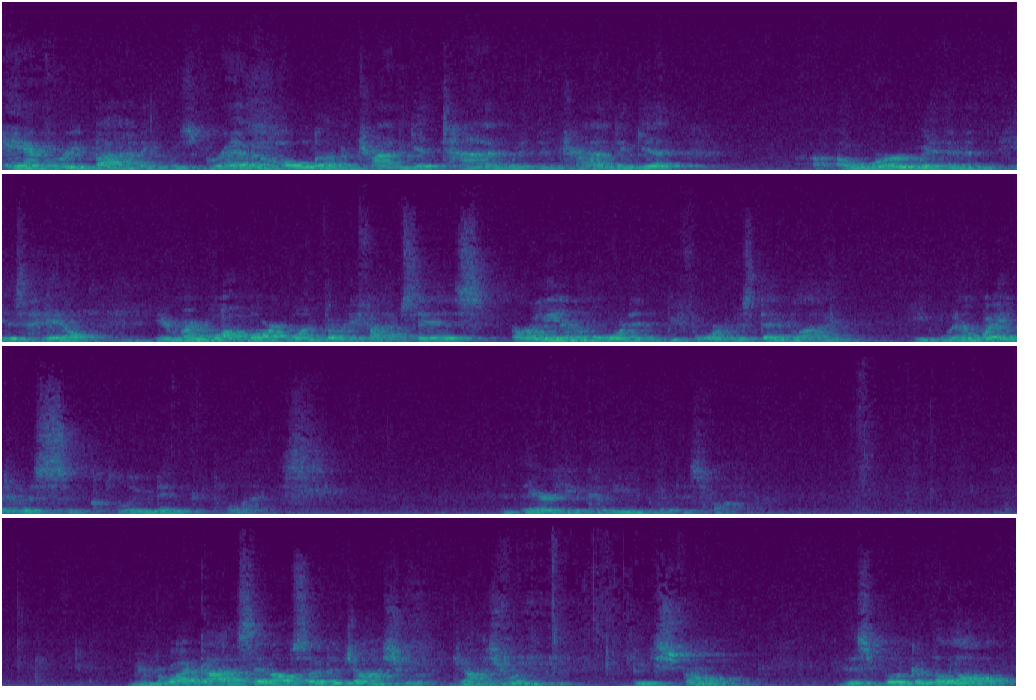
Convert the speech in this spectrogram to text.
everybody was grabbing a hold of him, trying to get time with him, trying to get a word with him and his help. You remember what Mark 135 says? Early in the morning, before it was daylight, he went away to a secluded place. And there he communed with his Father. Remember what God said also to Joshua Joshua, be strong. This book of the law,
